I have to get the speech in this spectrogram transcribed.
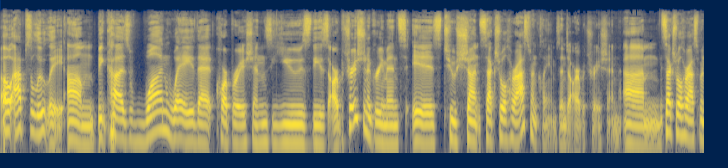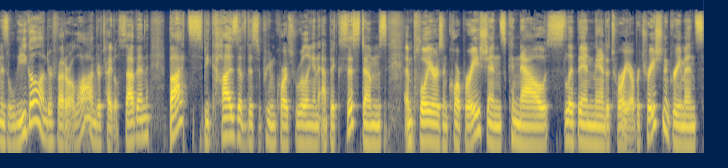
Oh, absolutely. Um, because one way that corporations use these arbitration agreements is to shunt sexual harassment claims into arbitration. Um, sexual harassment is illegal under federal law, under Title VII, but because of the Supreme Court's ruling in Epic Systems, employers and corporations can now slip in mandatory arbitration agreements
